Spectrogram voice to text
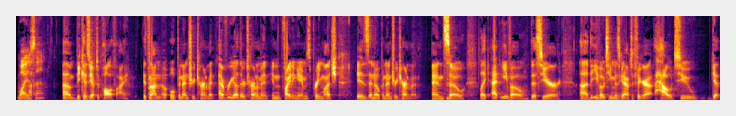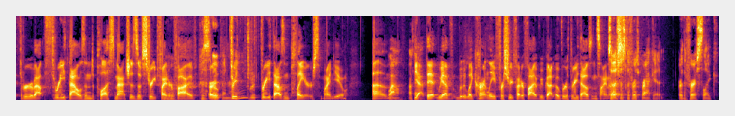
Why is that? Uh, um, because you have to qualify. It's not an open entry tournament. Every other tournament in fighting games, pretty much, is an open entry tournament. And hmm. so, like at Evo this year, uh, the Evo team is going to have to figure out how to get through about three thousand plus matches of Street Fighter Five, 'cause it's or open, three right? th- three thousand players, mind you. wow. Okay. Yeah, they, we have like currently for Street Fighter Five, we've got over three thousand signups. So that's just the first bracket or the first like.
